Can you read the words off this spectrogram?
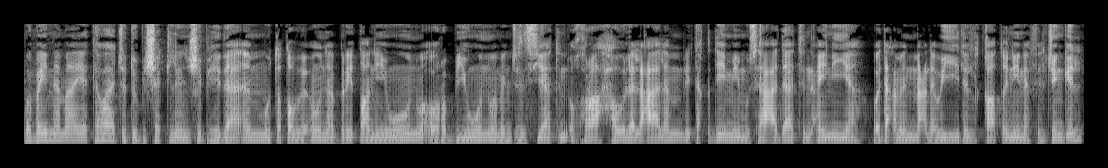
وبينما يتواجد بشكل شبه دائم متطوعون بريطانيون وأوروبيون ومن جنسيات أخرى حول العالم لتقديم مساعدات عينية ودعم معنوي للقاطنين في الجنجل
